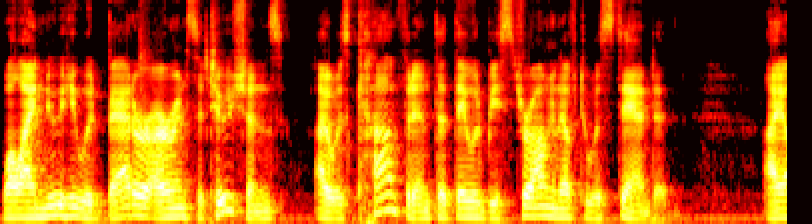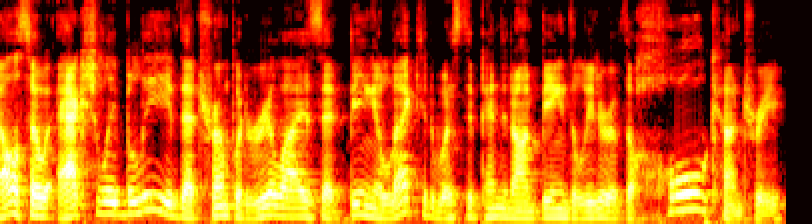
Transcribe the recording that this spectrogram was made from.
While I knew he would batter our institutions, I was confident that they would be strong enough to withstand it. I also actually believed that Trump would realize that being elected was dependent on being the leader of the whole country,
